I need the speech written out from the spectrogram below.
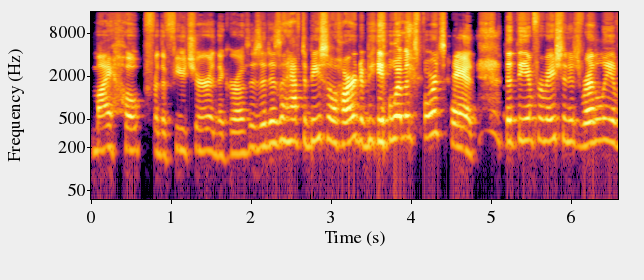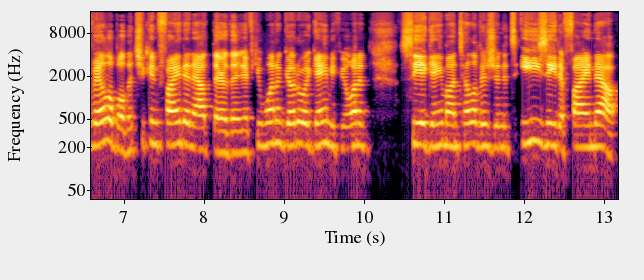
my hope for the future and the growth is it doesn't have to be so hard to be a women's sports fan that the information is readily available that you can find it out there that if you want to go to a game if you want to see a game on television it's easy to find out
